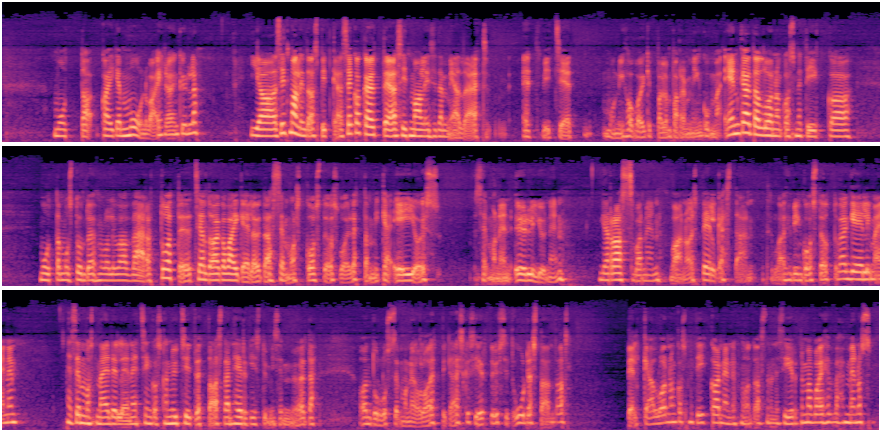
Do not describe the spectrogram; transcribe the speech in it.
mutta kaiken muun vaihdoin kyllä. Ja sitten mä olin taas pitkään sekokäyttäjä, ja sitten mä olin sitä mieltä, että et vitsi, että mun iho voikin paljon paremmin, kun mä en käytä luonnon kosmetiikkaa, mutta musta tuntuu, että mulla oli vaan väärät tuotteet. Et sieltä on aika vaikea löytää semmoista kosteusvoidetta, mikä ei olisi semmoinen öljyinen ja rasvanen, vaan olisi pelkästään hyvin kosteuttava ja geelimäinen. Ja semmoista mä edelleen etsin, koska nyt sitten taas tämän herkistymisen myötä on tullut semmoinen olo, että pitäisikö siirtyä sitten uudestaan taas pelkkään luonnon kosmetiikkaan, ja nyt mulla on taas tämmöinen siirtymävaihe vähän menossa.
